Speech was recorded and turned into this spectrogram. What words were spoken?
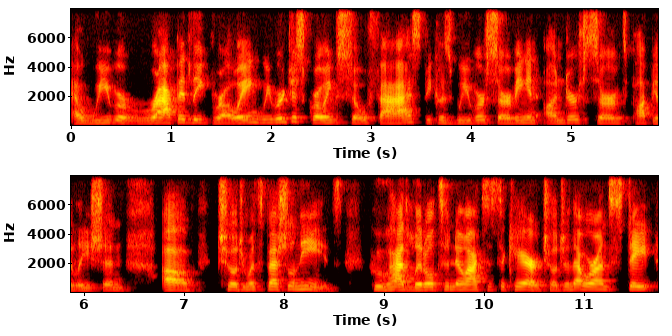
and we were rapidly growing. We were just growing so fast because we were serving an underserved population of children with special needs who had little to no access to care, children that were on state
